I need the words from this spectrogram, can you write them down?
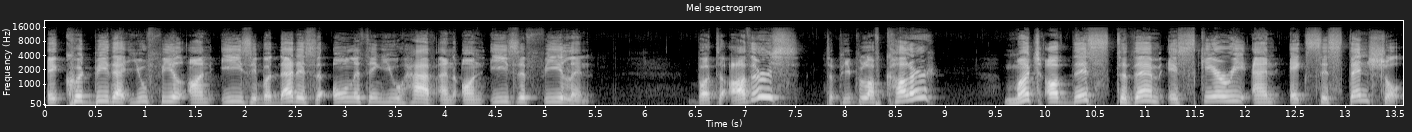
It could be that you feel uneasy, but that is the only thing you have an uneasy feeling. But to others, to people of color, much of this to them is scary and existential.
